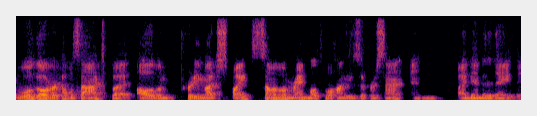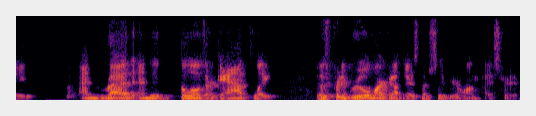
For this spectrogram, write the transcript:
we'll go over a couple stocks, but all of them pretty much spiked. Some of them ran multiple hundreds of percent, and by the end of the day, they and red ended below their gap. Like it was a pretty brutal market out there, especially if you're a long price trader.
